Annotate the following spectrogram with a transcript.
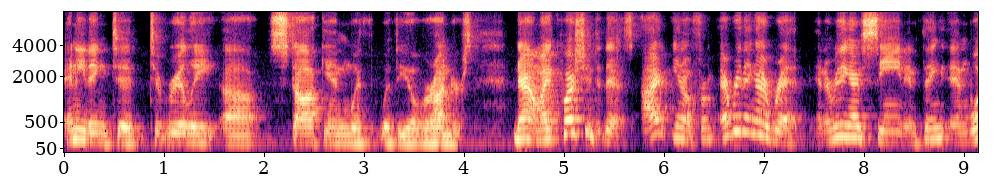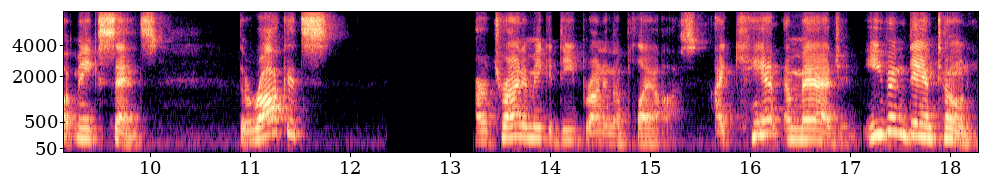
anything to to really uh, stock in with with the over unders. Now, my question to this, I you know from everything I read and everything I've seen and thing and what makes sense, the Rockets are trying to make a deep run in the playoffs. I can't imagine even D'Antoni,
